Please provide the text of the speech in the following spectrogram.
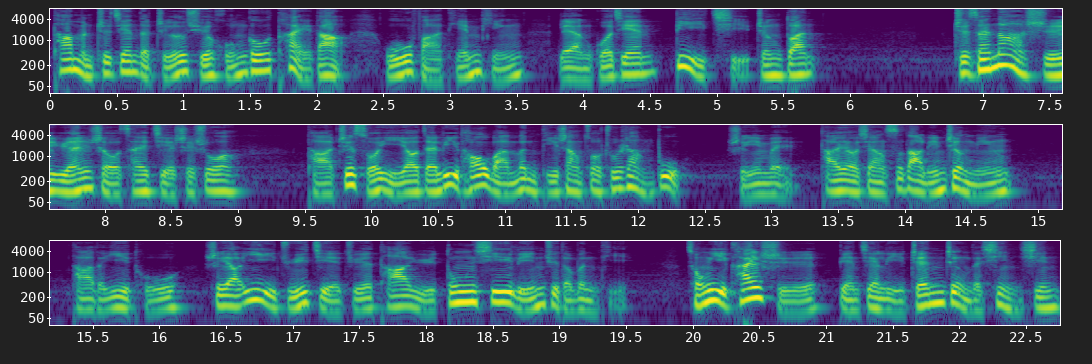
他们之间的哲学鸿沟太大，无法填平，两国间必起争端。只在那时，元首才解释说，他之所以要在立陶宛问题上做出让步，是因为他要向斯大林证明，他的意图是要一举解决他与东西邻居的问题，从一开始便建立真正的信心。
